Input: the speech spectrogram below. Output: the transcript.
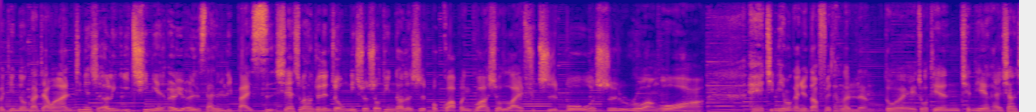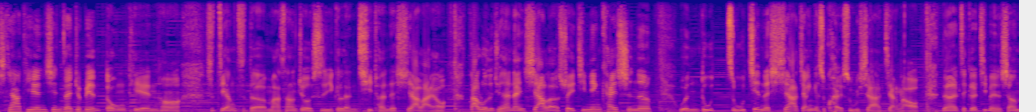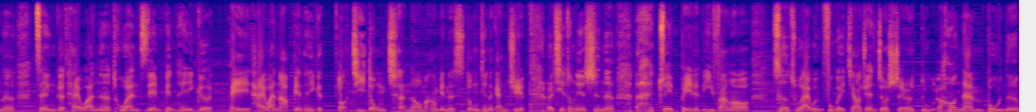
各位听众，大家晚安。今天是二零一七年二月二十三日，礼拜四，现在是晚上九点钟。你所收听到的是《八卦笨瓜秀》life 直播，我是 Ron 哇。嘿，今天我感觉到非常的冷，对，昨天前天还像夏天，现在就变冬天哈，是这样子的，马上就是一个冷气团的下来哦，大陆的天气南下了，所以今天开始呢，温度逐渐的下降，应该是快速下降了哦。那这个基本上呢，整个台湾呢，突然之间变成一个北台湾啊，变成一个极冻城哦，马上变成是冬天的感觉，而且重点是呢，呃，最北的地方哦，测出来温富贵角居然只有十二度，然后南部呢。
